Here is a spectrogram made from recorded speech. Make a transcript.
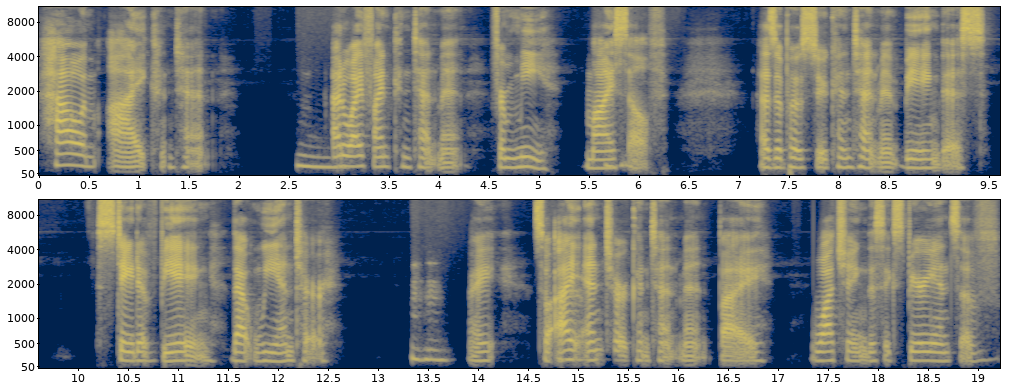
How am I content? Hmm. How do I find contentment for me, myself, as opposed to contentment being this state of being that we enter, Mhm. right? So I enter contentment by watching this experience of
